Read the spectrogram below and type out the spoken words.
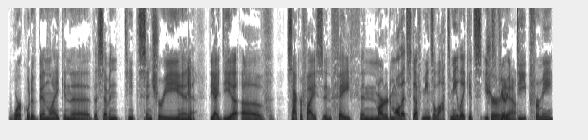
work would have been like in the the 17th century and Yeah. the idea of sacrifice and faith and martyrdom all that stuff means a lot to me like it's it's Sure, very yeah. deep for me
